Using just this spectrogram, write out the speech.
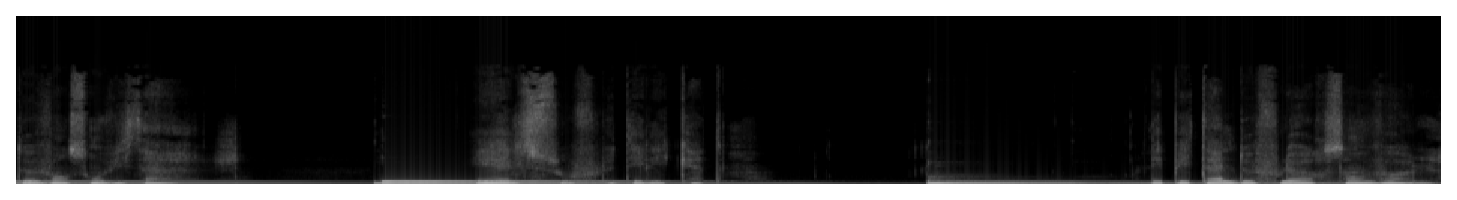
devant son visage et elle souffle délicatement. Les pétales de fleurs s'envolent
